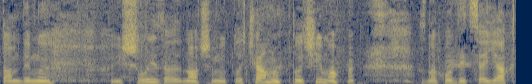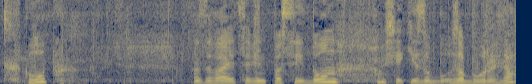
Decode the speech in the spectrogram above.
Там, де ми йшли за нашими плечами, плечима, знаходиться яхт-клуб. Називається він Посейдон. Ось які забори, да?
